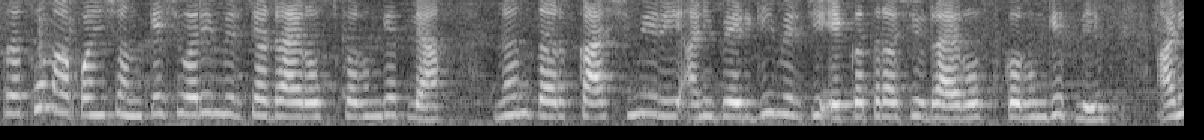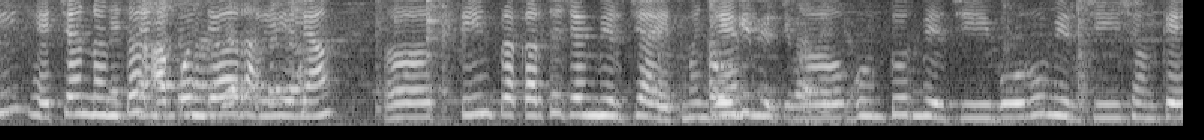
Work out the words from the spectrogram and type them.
प्रथम आपण शंकेश्वरी मिरच्या ड्राय रोस्ट करून घेतल्या नंतर काश्मीरी आणि बेडगी मिरची एकत्र अशी ड्राय रोस्ट करून घेतली आणि ह्याच्यानंतर आपण ज्या राहिलेल्या तीन प्रकारच्या ज्या मिरच्या आहेत म्हणजे. गुंटूर मिरची बोरू मिरची शंके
